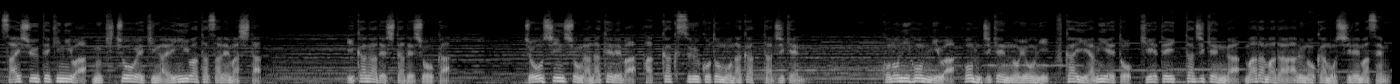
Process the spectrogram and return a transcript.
最終的には無期懲役が言い渡されました。いかがでしたでしょうか？上申書がなければ発覚することもなかった事件。この日本には本事件のように深い闇へと消えていった事件がまだまだあるのかもしれません。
